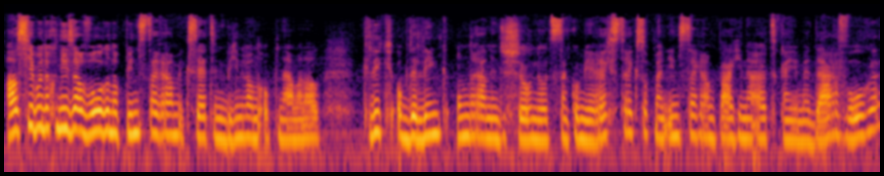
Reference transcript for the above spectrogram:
Als je me nog niet zou volgen op Instagram, ik zei het in het begin van de opname al, klik op de link onderaan in de show notes. Dan kom je rechtstreeks op mijn Instagram pagina uit, kan je mij daar volgen.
